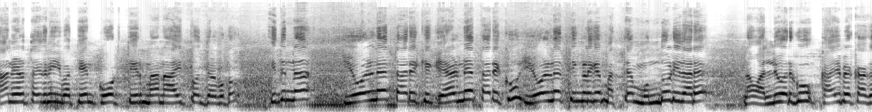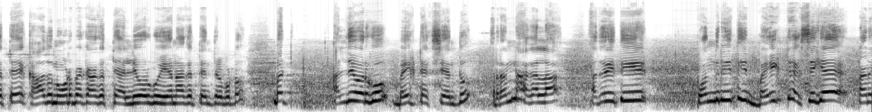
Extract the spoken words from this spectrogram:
ನಾನು ಹೇಳ್ತಾ ಇದ್ದೀನಿ, ಇವತ್ತೇನು ಕೋರ್ಟ್ ತೀರ್ಮಾನ ಆಯಿತು ಅಂತ ಹೇಳ್ಬಿಟ್ಟು ಇದನ್ನು ಏಳನೇ ತಾರೀಕಿಗೆ, ಏಳನೇ ತಾರೀಕು, ಏಳನೇ ತಿಂಗಳಿಗೆ ಮತ್ತೆ ಮುಂದೂಡಿದ್ದಾರೆ. ನಾವು ಅಲ್ಲಿವರೆಗೂ ಕಾಯಬೇಕಾಗತ್ತೆ, ಕಾದು ನೋಡಬೇಕಾಗತ್ತೆ, ಅಲ್ಲಿವರೆಗೂ ಏನಾಗುತ್ತೆ ಅಂತ ಹೇಳ್ಬಿಟ್ಟು. ಬಟ್ ಅಲ್ಲಿವರೆಗೂ ಬೈಕ್ ಟ್ಯಾಕ್ಸಿ ಅಂತೂ ರನ್ ಆಗಲ್ಲ. ಅದೇ ರೀತಿ ಒಂದು ರೀತಿ ಬೈಕ್ ಟ್ಯಾಕ್ಸಿಗೆ ನಾನು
